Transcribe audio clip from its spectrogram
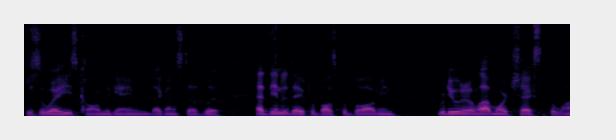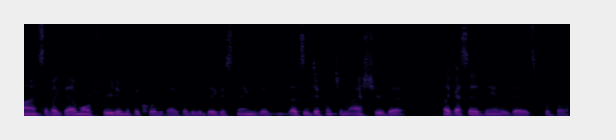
just the way he's calling the game and that kind of stuff. But at the end of the day, football's football. I mean, we're doing a lot more checks at the line, stuff like that, more freedom with the quarterback. That'd be the biggest thing. That that's the difference from last year. But like I said, at the end of the day, it's football.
